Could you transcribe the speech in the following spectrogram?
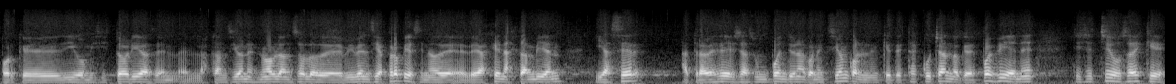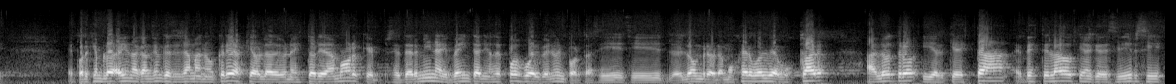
porque digo, mis historias en, en las canciones no hablan solo de vivencias propias, sino de, de ajenas también, y hacer a través de ellas un puente, una conexión con el que te está escuchando, que después viene, y dice, che, vos sabés que, eh, por ejemplo, hay una canción que se llama No creas, que habla de una historia de amor que se termina y 20 años después vuelve, no importa, si, si el hombre o la mujer vuelve a buscar al otro y el que está de este lado tiene que decidir si,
